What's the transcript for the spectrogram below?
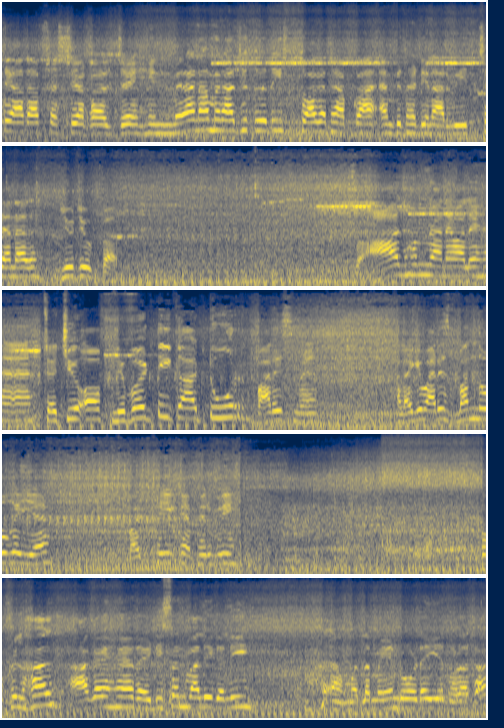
नमस्ते, आदाब, सत श्रीकाल जय हिंद। मेरा नाम है राजू त्रिवेदी स्वागत है आपका M P thirteen R channel YouTube पर। तो आज हम जाने वाले हैं स्टैचू ऑफ़ लिबर्टी का टूर बारिश में। हालाँकि बारिश बंद हो गई है बट ठीक है, फिर भी। तो फ़िलहाल आ गए हैं रेडिसन वाली गली। मतलब मेन रोड है ये थोड़ा सा।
